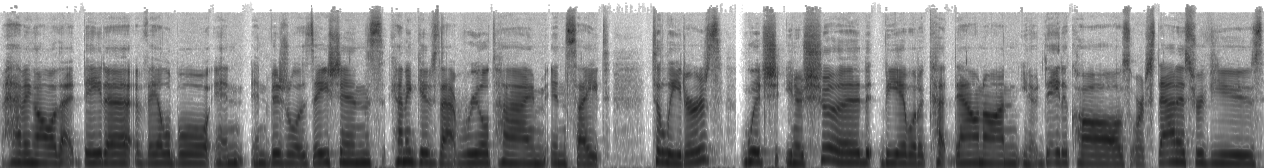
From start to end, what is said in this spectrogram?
having all of that data available in, in visualizations kind of gives that real time insight to leaders, which you know should be able to cut down on you know data calls or status reviews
